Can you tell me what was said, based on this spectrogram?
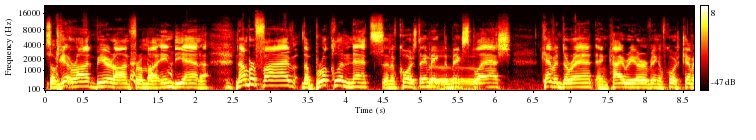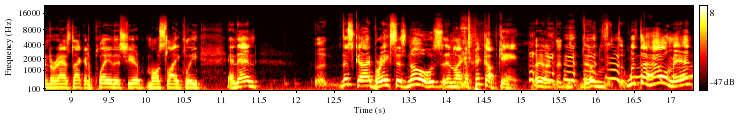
So get Rod Beard on from uh, Indiana. Number five, the Brooklyn Nets, and of course they make the big splash. Kevin Durant and Kyrie Irving. Of course, Kevin Durant's not going to play this year, most likely. And then uh, this guy breaks his nose in like a pickup game. Uh, what the hell, man?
